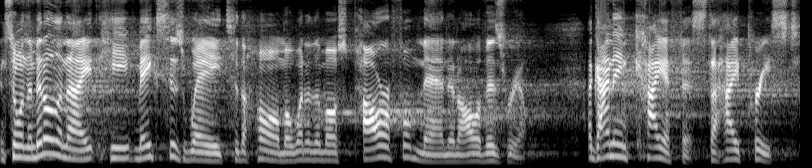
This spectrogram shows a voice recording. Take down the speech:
And so, in the middle of the night, he makes his way to the home of one of the most powerful men in all of Israel, a guy named Caiaphas, the high priest.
